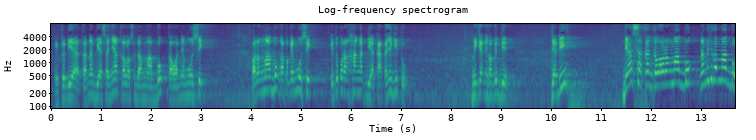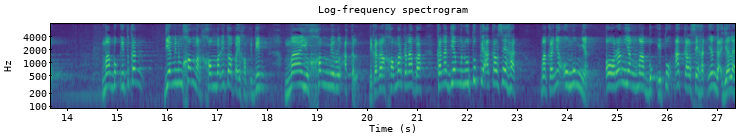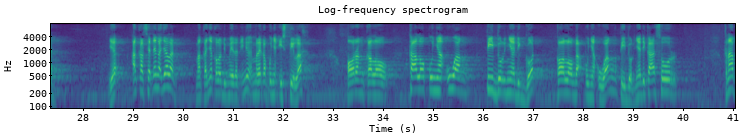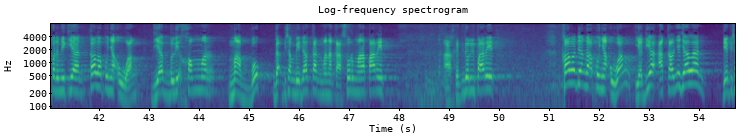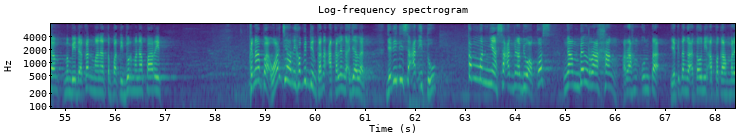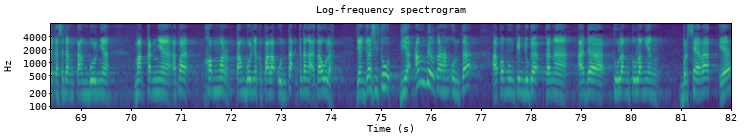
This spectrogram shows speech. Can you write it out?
itu dia karena biasanya kalau sudah mabuk kawannya musik Orang mabuk nggak pakai musik itu kurang hangat dia, katanya gitu. Mikian Ikhwanuddin. Jadi biasa kan kalau orang mabuk, namanya juga mabuk. Mabuk itu kan Dia minum khamar. Khamar itu apa ikhafidin? Ma yukhammirul akal. Dikatakan khamar kenapa? Karena dia menutupi akal sehat. Makanya umumnya orang yang mabuk itu akal sehatnya nggak jalan. Ya, akal sehatnya nggak jalan. Makanya kalau di Medan ini mereka punya istilah orang kalau kalau punya uang tidurnya di got, kalau nggak punya uang tidurnya di kasur. Kenapa demikian? Kalau punya uang dia beli khamar, mabuk, nggak bisa membedakan mana kasur mana parit. Akhirnya tidur di parit. Kalau dia nggak punya uang, ya dia akalnya jalan. Dia bisa membedakan mana tempat tidur mana parit. Kenapa? Wajar ikhafidin karena akalnya nggak jalan. Jadi di saat itu temennya saat bin Abi Waqqas ngambil rahang, rahang unta. Ya kita nggak tahu nih apakah mereka sedang tambulnya makannya apa khamar tambulnya kepala unta kita nggak tahu lah. Yang jelas itu dia ambil rahang unta apa mungkin juga karena ada tulang-tulang yang berserak ya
